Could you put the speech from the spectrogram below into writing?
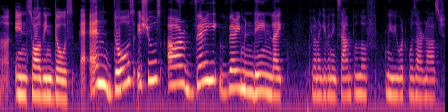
uh, in solving those. And those issues are very very mundane. Like you want to give an example of maybe what was our last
